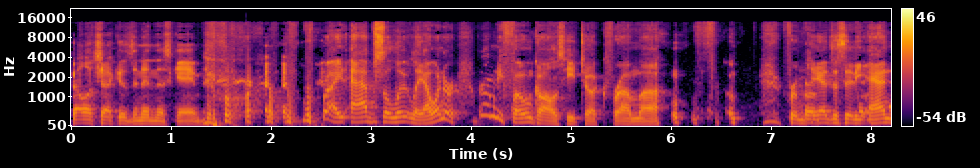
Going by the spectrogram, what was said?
Belichick isn't in this game. right. Absolutely. I wonder wonder how many phone calls he took from uh, from, from Kansas City and.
